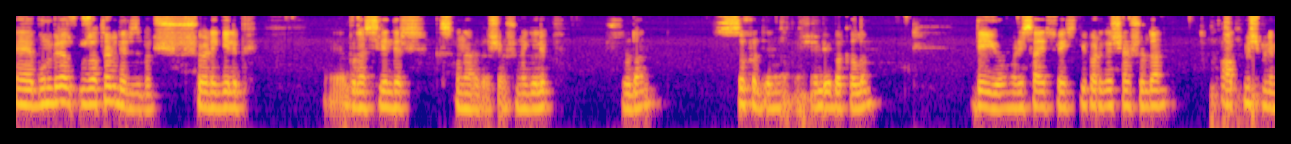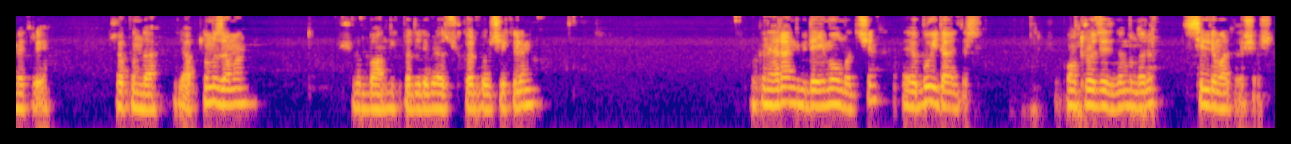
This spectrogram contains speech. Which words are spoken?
e, bunu biraz uzatabiliriz. Bak şöyle gelip e, buradan silindir kısmına arkadaşlar şuna gelip şuradan 0 diyelim arkadaşlar. Bir bakalım. Değiyor? Resize Face deyip arkadaşlar şuradan 60 mm çapında yaptığımız zaman şunu bandik body ile biraz yukarı doğru çekelim. Bakın herhangi bir değme olmadığı için e, bu idealdir. Kontrol Z dedim bunları sildim arkadaşlar.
